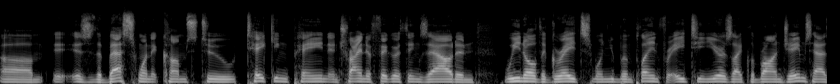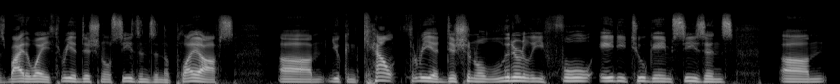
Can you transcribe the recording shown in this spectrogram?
um, is the best when it comes to taking pain and trying to figure things out. And we know the greats when you've been playing for 18 years, like LeBron James has. By the way, three additional seasons in the playoffs. Um, you can count three additional, literally full 82 game seasons um,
